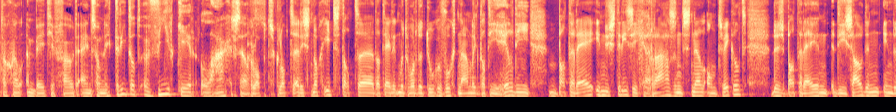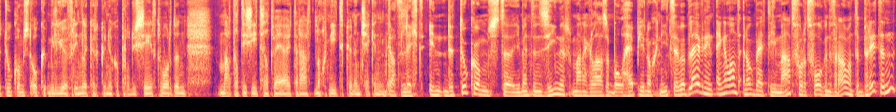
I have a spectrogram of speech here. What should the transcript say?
toch wel een beetje fout. Eindsom ligt drie tot vier keer lager zelfs. Klopt, klopt. Er is nog iets dat, eh, dat eigenlijk moet worden toegevoegd, namelijk dat die, heel die batterijindustrie zich razendsnel ontwikkelt. Dus batterijen die zouden in de toekomst ook milieuvriendelijker kunnen geproduceerd worden. Maar dat is iets dat wij uiteraard nog niet kunnen checken. Dat ligt in de toekomst. Eh, Je bent een ziener, maar een glazen bol heb je nog niet. Eh, We blijven in Engeland en ook bij het klimaat voor het volgende verhaal. Want de Britten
